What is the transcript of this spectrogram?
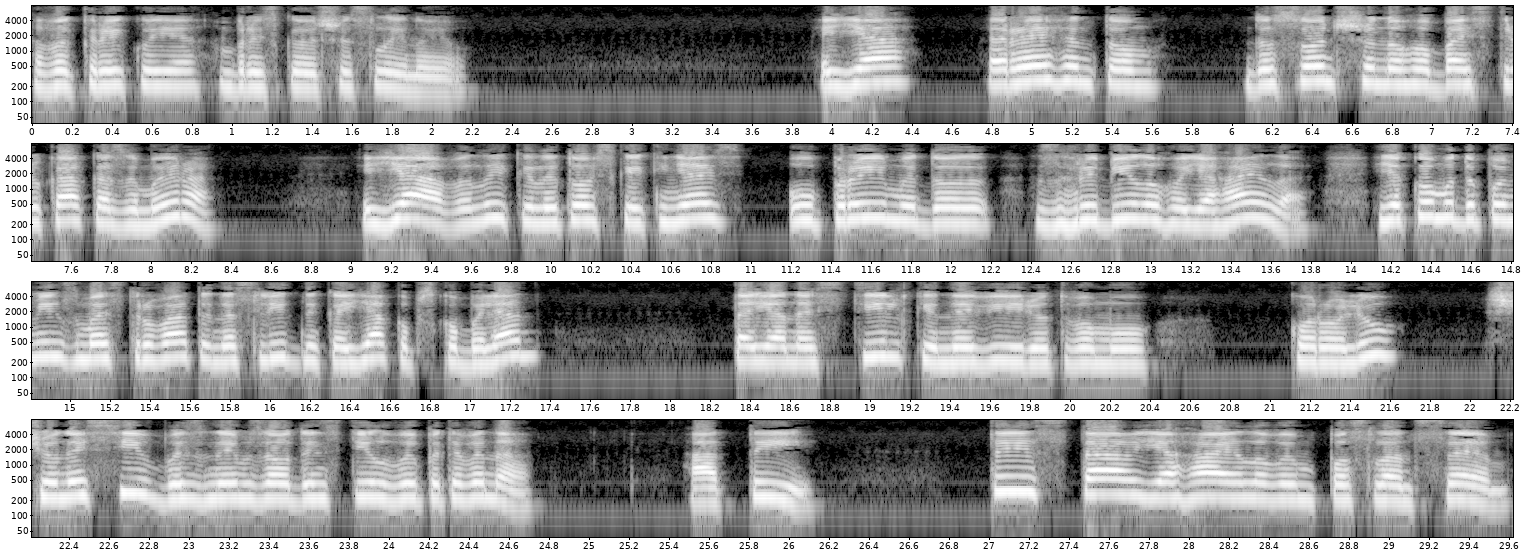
викрикує, бризкаючи слиною. Я регентом досонченого байстрюка Казимира, я, великий литовський князь, уприйми до згрибілого Ягайла, якому допоміг змайструвати наслідника Якоб Скобелян, та я настільки не вірю твому королю, що не сів би з ним за один стіл випити вина. А ти, ти став Ягайловим посланцем,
